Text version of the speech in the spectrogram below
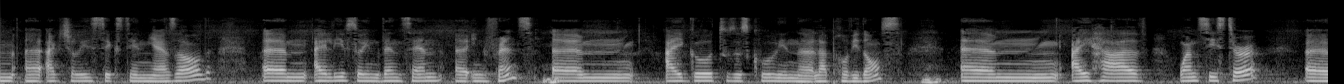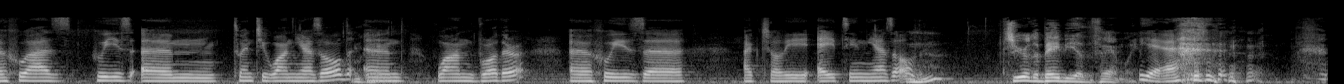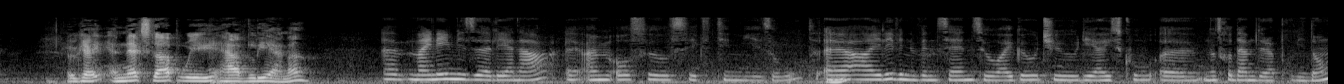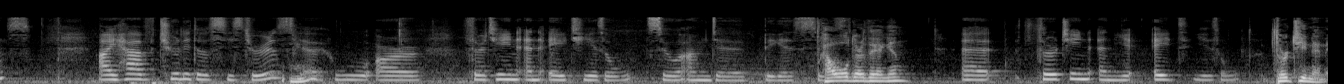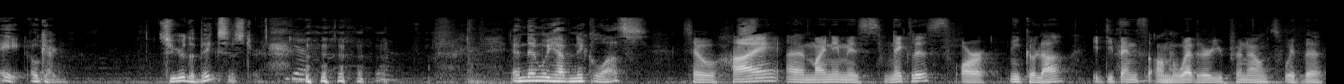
I'm uh, actually 16 years old. Um, I live so in Vincennes, uh, in France. Um, I go to the school in uh, La Providence. Um, I have one sister uh, who has who is um, 21 years old, and one brother uh, who is uh, actually 18 years old. So you're the baby of the family. Yeah. Okay, and next up we have Leana. Uh, my name is uh, Leana. Uh, I'm also 16 years old. Uh, I live in Vincennes, so I go to the high school uh, Notre Dame de la Providence. I have two little sisters uh, who are 13 and 8 years old, so I'm the biggest. How old are they again? Uh, 13 and ye- 8 years old. 13 and 8. Okay. So you're the big sister. Yeah. And then we have Nicolas. So, hi, uh, my name is Nicholas or Nicolas. It depends on whether you pronounce with the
